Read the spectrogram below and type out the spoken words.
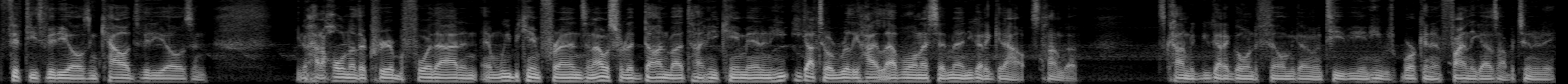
50s videos and Khaled's videos and you know had a whole nother career before that. And and we became friends and I was sort of done by the time he came in and he, he got to a really high level and I said man you got to get out. It's time to it's time to you got to go into film. You got to go into TV and he was working and finally got his opportunity.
